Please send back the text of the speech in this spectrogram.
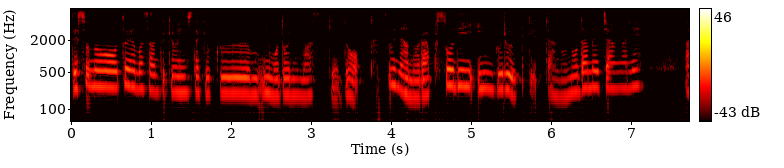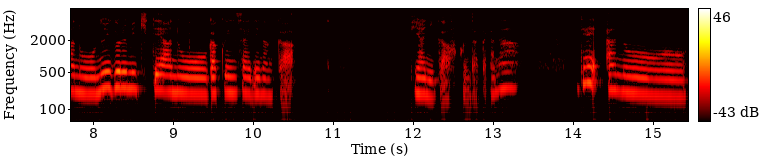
でその富山さんと共演した曲に戻りますけどそれねあの「ラプソディ・イン・ブルー」って言ってあののだめちゃんがねあのぬいぐるみ着てあの学園祭でなんかピアニカ吹くんだったかな。であの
